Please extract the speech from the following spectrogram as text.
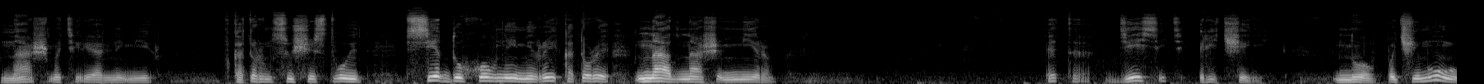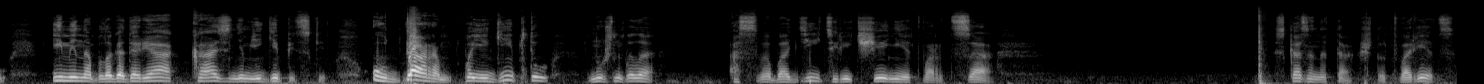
наш материальный мир, в котором существуют все духовные миры, которые над нашим миром. Это десять речений. Но почему именно благодаря казням египетским, ударом по Египту нужно было освободить речение Творца? Сказано так, что Творец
